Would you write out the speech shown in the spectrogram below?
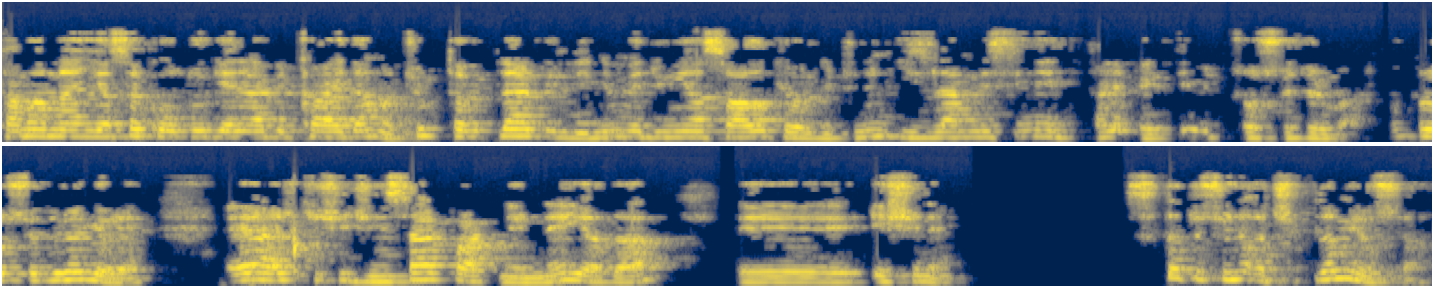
tamamen yasak olduğu genel bir kaydı ama Türk Tabipler Birliği'nin ve Dünya Sağlık Örgütü'nün izlenmesini talep ettiği bir prosedür var. Bu prosedüre göre eğer kişi cinsel partnerine ya da e, eşine statüsünü açıklamıyorsa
